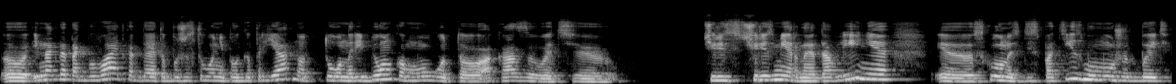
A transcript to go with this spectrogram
Э, иногда так бывает, когда это божество неблагоприятно, то на ребенка могут э, оказывать через, чрезмерное давление, склонность к деспотизму может быть.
